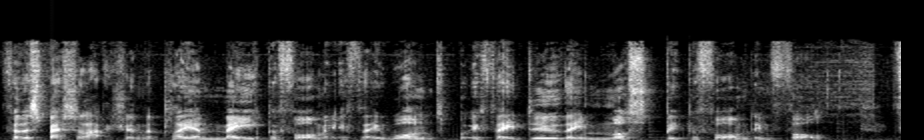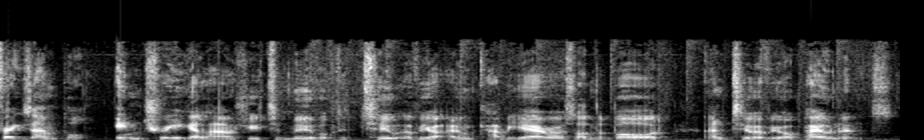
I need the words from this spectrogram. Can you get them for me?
For the special action, the player may perform it if they want, but if they do, they must be performed in full. For example, Intrigue allows you to move up to two of your own caballeros on the board and two of your opponents,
